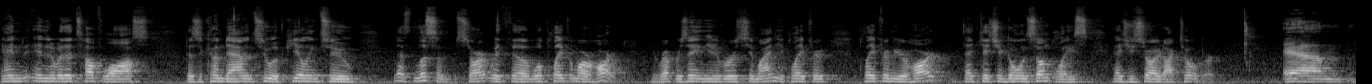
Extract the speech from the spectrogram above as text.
and ended with a tough loss. Does it come down to appealing to? Listen, start with uh, we'll play from our heart. You're representing the University of Miami. You play for play from your heart. That gets you going someplace as you started October. Um,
